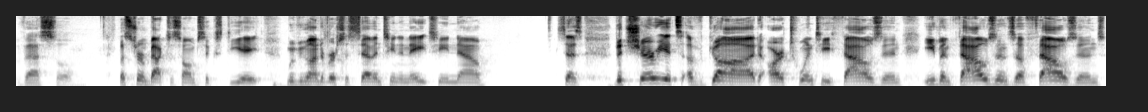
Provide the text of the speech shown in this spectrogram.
vessel? Let's turn back to Psalm 68. Moving on to verses 17 and 18 now says, The chariots of God are 20,000, even thousands of thousands.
